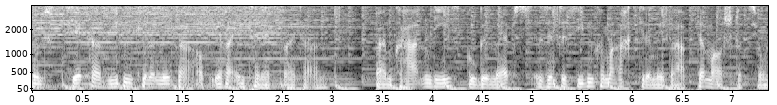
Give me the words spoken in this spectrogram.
und ca. 7 Kilometer auf ihrer Internetseite an. Beim Kartendienst Google Maps sind es 7,8 Kilometer ab der Mautstation.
